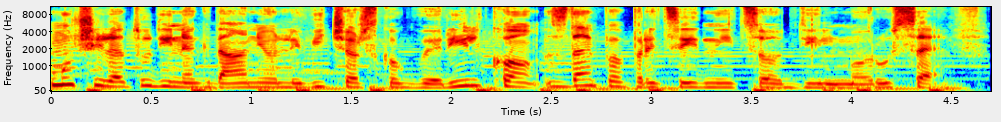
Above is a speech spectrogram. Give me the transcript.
mučila tudi nekdanjo levičarsko gverilko, zdaj pa predsednico Dilmo Rousseff.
